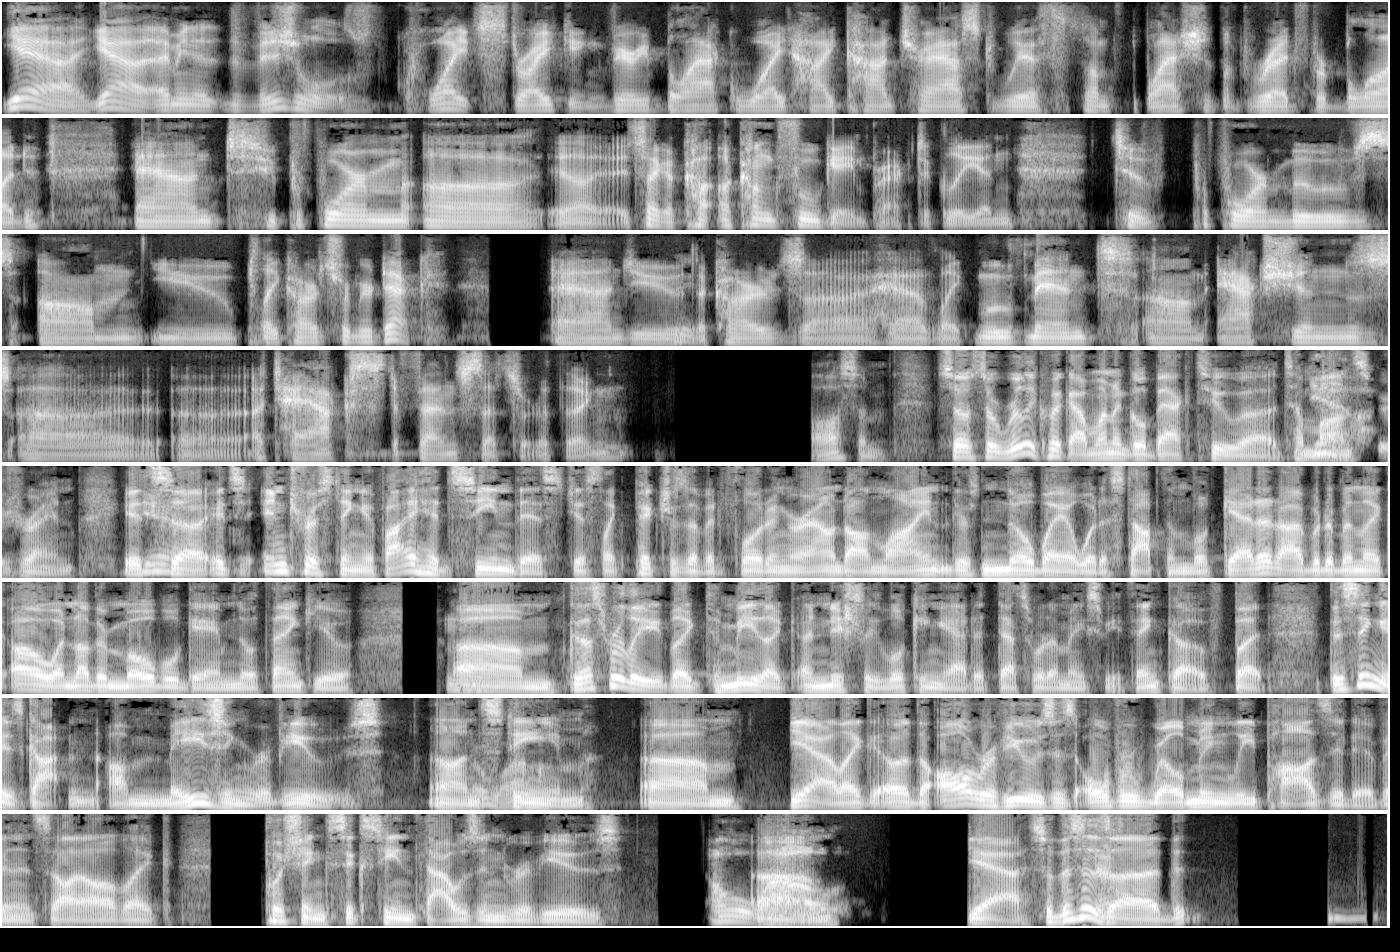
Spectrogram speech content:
Yeah, yeah. I mean, the visual is quite striking. Very black, white, high contrast with some splashes of red for blood. And to perform, uh, uh, it's like a, a kung fu game practically. And to perform moves, um, you play cards from your deck. And you, the cards uh, have like movement, um, actions, uh, uh, attacks, defense, that sort of thing. Awesome. So, so really quick, I want to go back to uh, to Yeah. Monster Train. It's Yeah. uh, it's interesting. If I had seen this, just like pictures of it floating around online, there's no way I would have stopped and looked at it. I would have been like, "Oh, another mobile game? No, thank you." Mhm. Um, because that's really like to me, like initially looking at it, that's what it makes me think of. But this thing has gotten amazing reviews on wow. Steam. Um, yeah, like uh, the all reviews is overwhelmingly positive, and it's all like pushing sixteen thousand reviews. Oh, wow. Um, Yeah, so this is uh, th-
